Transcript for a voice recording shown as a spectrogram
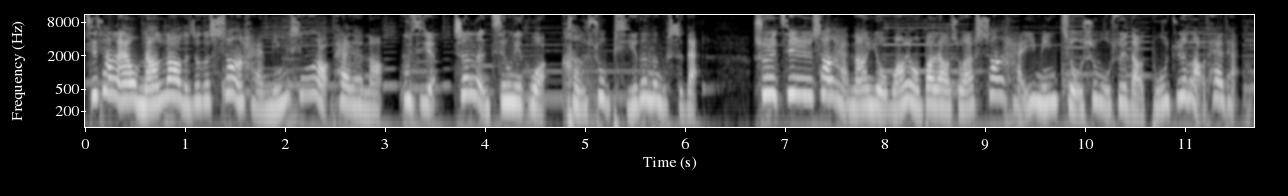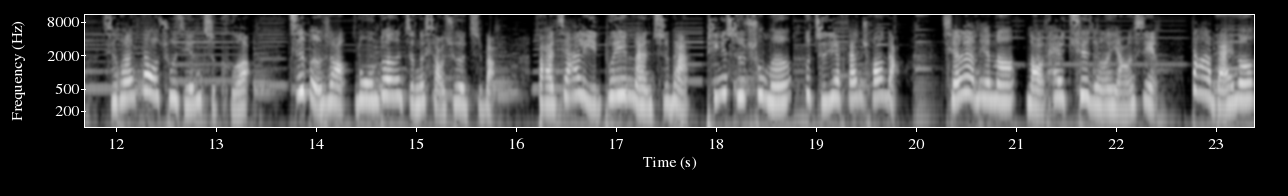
接下来我们要唠的这个上海明星老太太呢，估计真的经历过啃树皮的那个时代。说是近日上海呢有网友爆料说，上海一名九十五岁的独居老太太喜欢到处捡纸壳，基本上垄断了整个小区的纸板，把家里堆满纸板，平时出门都直接翻窗的。前两天呢，老太确诊了阳性，大白呢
